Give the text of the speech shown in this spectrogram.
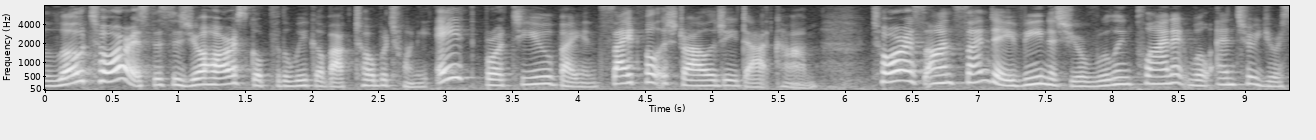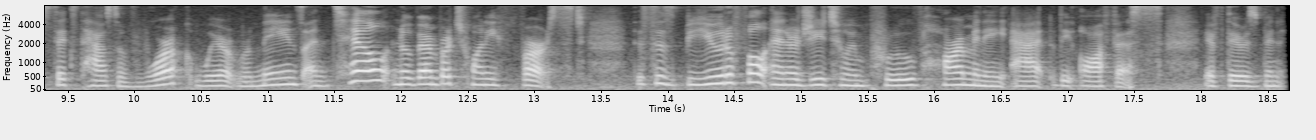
Hello, Taurus. This is your horoscope for the week of October 28th, brought to you by InsightfulAstrology.com. Taurus, on Sunday, Venus, your ruling planet, will enter your sixth house of work, where it remains until November 21st. This is beautiful energy to improve harmony at the office. If there's been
